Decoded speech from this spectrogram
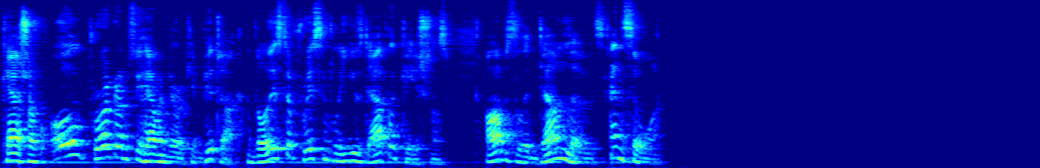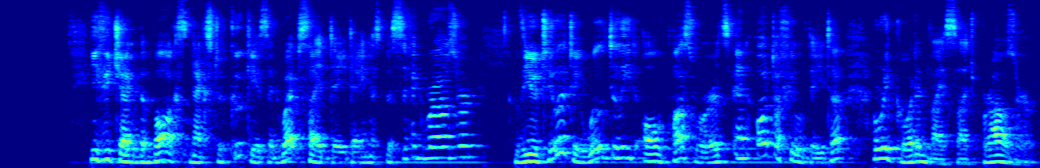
cache of all programs you have on your computer, the list of recently used applications, obsolete downloads, and so on. If you check the box next to cookies and website data in a specific browser, the utility will delete all passwords and autofill data recorded by such browser.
